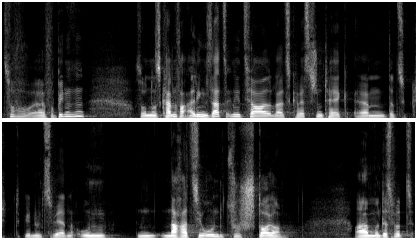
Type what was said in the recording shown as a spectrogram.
zu äh, verbinden, sondern es kann vor allen Dingen Satzinitial und als Question Tag ähm, dazu genutzt werden, um Narration zu steuern. Ähm, und das wird,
